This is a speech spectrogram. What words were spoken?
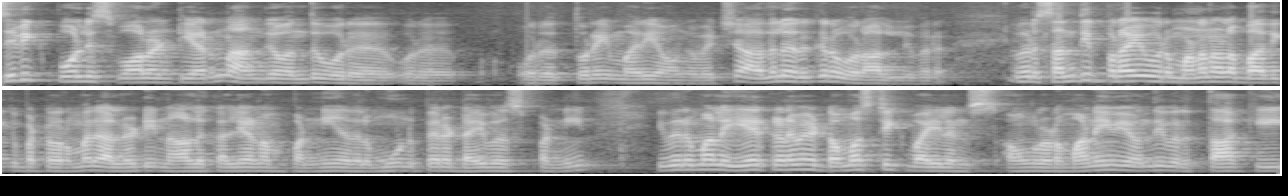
சிவிக் போலீஸ் வாலண்டியர்னு அங்கே வந்து ஒரு ஒரு ஒரு துறை மாதிரி அவங்க வச்சு அதில் இருக்கிற ஒரு ஆள் இவர். இவர் சந்தீப் ராய் ஒரு மனநல பாதிக்கப்பட்டவர் மாதிரி ஆல்ரெடி நாலு கல்யாணம் பண்ணி அதில் மூணு பேரை டைவர்ஸ் பண்ணி இவர் மேலே ஏற்கனவே டொமஸ்டிக் வைலன்ஸ் அவங்களோட மனைவியை வந்து இவர் தாக்கி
